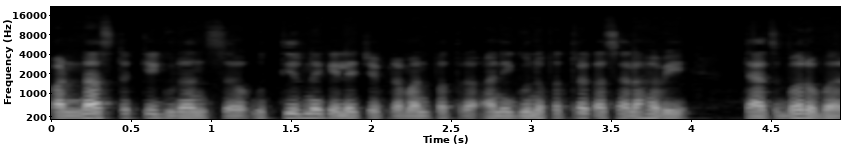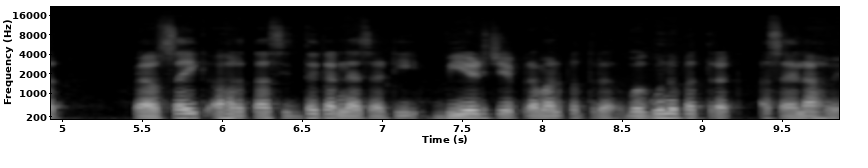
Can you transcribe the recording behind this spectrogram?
पन्नास टक्के गुणांसह उत्तीर्ण केल्याचे प्रमाणपत्र आणि गुणपत्रक असायला हवे. त्याचबरोबर व्यावसायिक अर्हता सिद्ध करण्यासाठी बी एडचे प्रमाणपत्र व गुणपत्रक असायला हवे.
